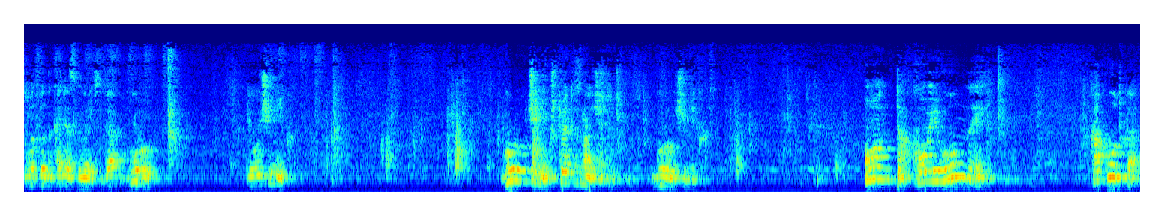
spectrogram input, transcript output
вот вы наконец говорите, да, гуру и ученик. Гуру ученик. Что это значит? Гуру ученик. Он такой умный, как утка.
